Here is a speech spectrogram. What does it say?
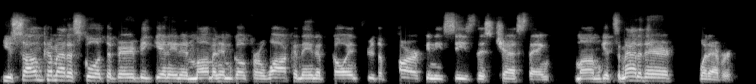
You saw him come out of school at the very beginning and mom and him go for a walk and they end up going through the park and he sees this chess thing. Mom gets him out of there, whatever.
